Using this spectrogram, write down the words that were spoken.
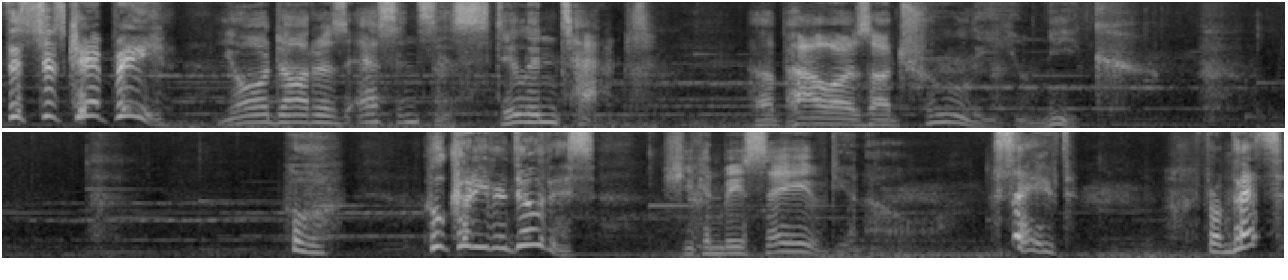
This just can't be. Your daughter's essence is still intact. Her powers are truly unique. Who who could even do this? She can be saved, you know. Saved from this?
